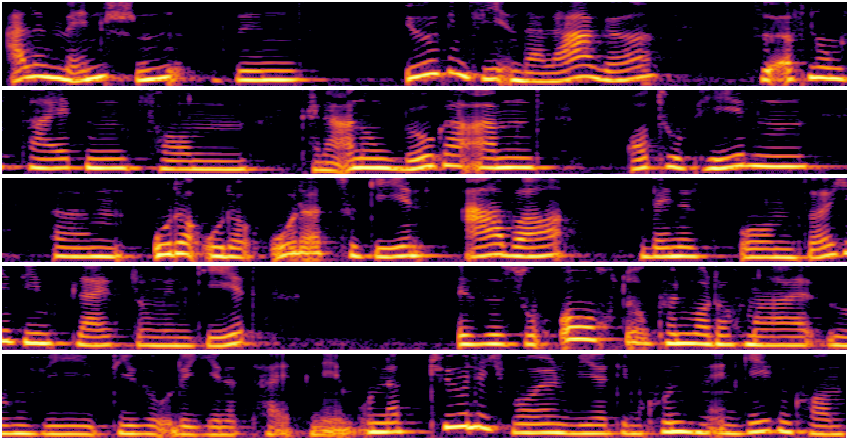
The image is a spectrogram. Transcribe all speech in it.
alle Menschen sind irgendwie in der Lage, zu Öffnungszeiten vom, keine Ahnung, Bürgeramt, Orthopäden ähm, oder, oder, oder zu gehen. Aber wenn es um solche Dienstleistungen geht, ist es so, oh, da können wir doch mal irgendwie diese oder jene Zeit nehmen. Und natürlich wollen wir dem Kunden entgegenkommen.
